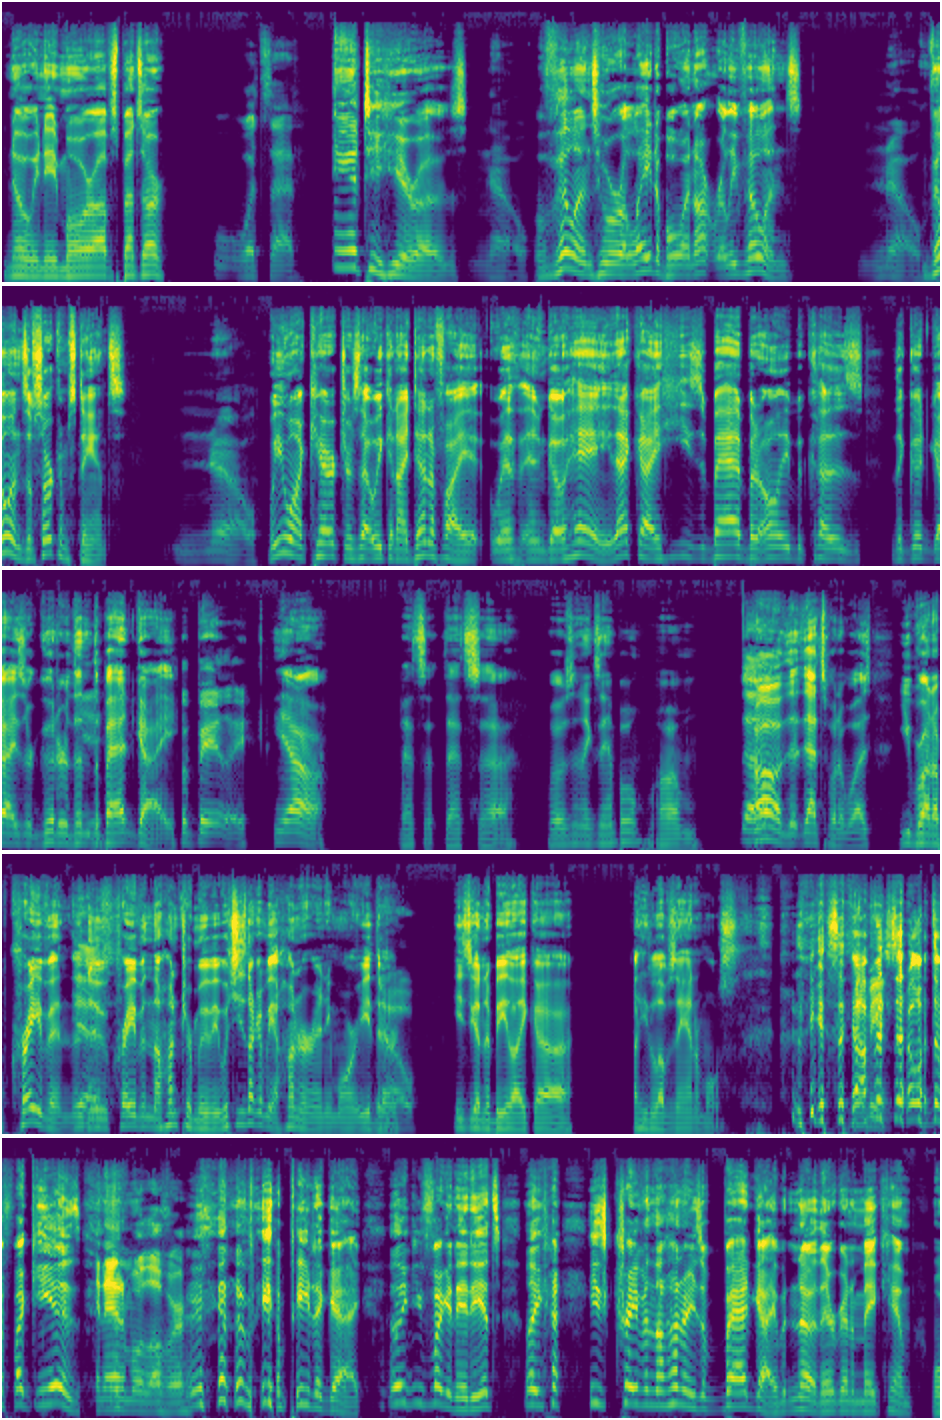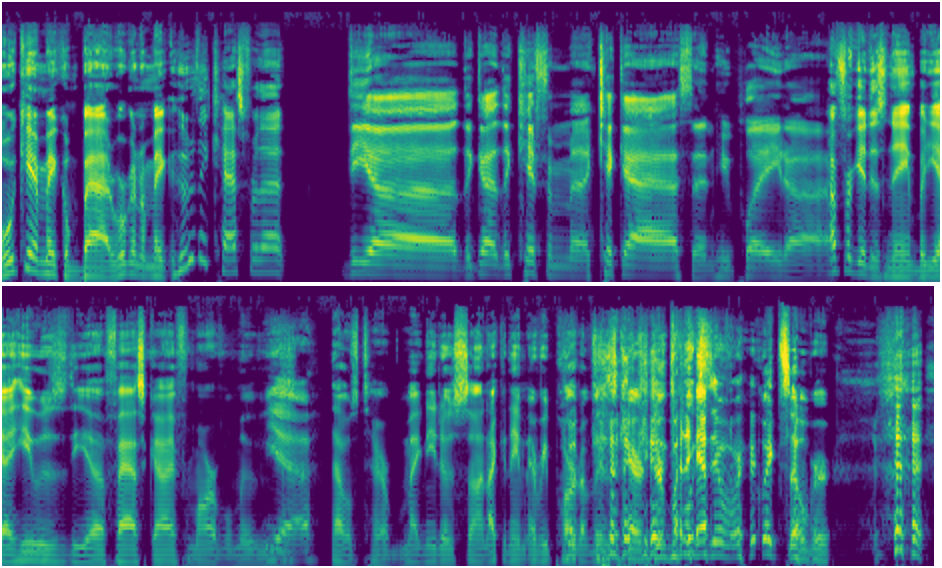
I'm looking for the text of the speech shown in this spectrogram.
You know what we need more of, Spencer? What's that? Anti-heroes. No. Villains who are relatable and aren't really villains. No. Villains of circumstance. No. We want characters that we can identify with and go, hey, that guy, he's bad, but only because the good guys are gooder than Yeah. the bad guy. But barely. Yeah. That's a, that's uh what was an example? Um Uh, oh, th- that's what it was. You brought up Kraven, the new Yes. Kraven the Hunter movie, which he's not going to be a hunter anymore either. No. He's going to be like uh he loves animals. I guess the Gonna opposite of what the fuck he is. An animal lover. He's gonna be a PETA guy. Like you fucking idiots. Like he's Kraven the Hunter. He's a bad guy, but no, they're gonna make him. Well, we can't make him bad. We're gonna make. Who do they cast for that? The uh the guy the kid from uh, Kick Ass and who played uh I forget his name, but yeah, he was the uh, fast guy from Marvel movies. yeah that was terrible. Magneto's son. I could name every part of his character, but yeah, Quicksilver. Quicksilver.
